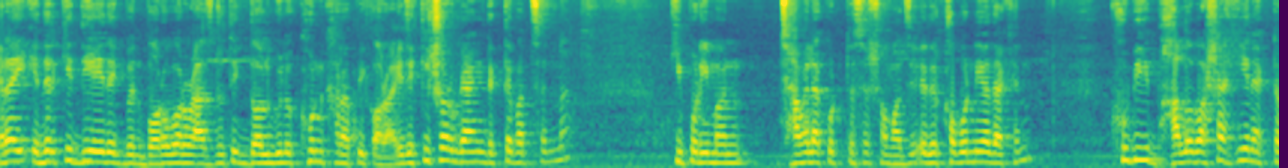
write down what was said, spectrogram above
এরাই এদেরকে দিয়ে দেখবেন বড় বড় রাজনৈতিক দলগুলো খুন খারাপি করা। এই যে কিশোর গ্যাং দেখতে পাচ্ছেন না? কি পরিমাণ ঝামেলা করতেছে সমাজে? এদের খবর নিয়ে দেখেন, খুবই ভালোবাসাহীন একটা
